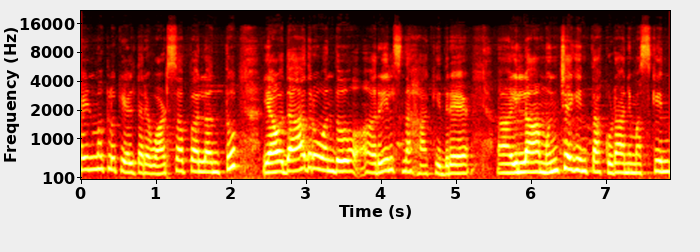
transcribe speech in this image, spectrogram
ಹೆಣ್ಮಕ್ಳು ಕೇಳ್ತಾರೆ ವಾಟ್ಸಪ್ಪಲ್ಲಂತೂ ಯಾವುದಾದ್ರೂ ಒಂದು ರೀಲ್ಸ್ನ ಹಾಕಿದರೆ ಇಲ್ಲ ಮುಂಚೆಗಿಂತ ಕೂಡ ನಿಮ್ಮ ಸ್ಕಿನ್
